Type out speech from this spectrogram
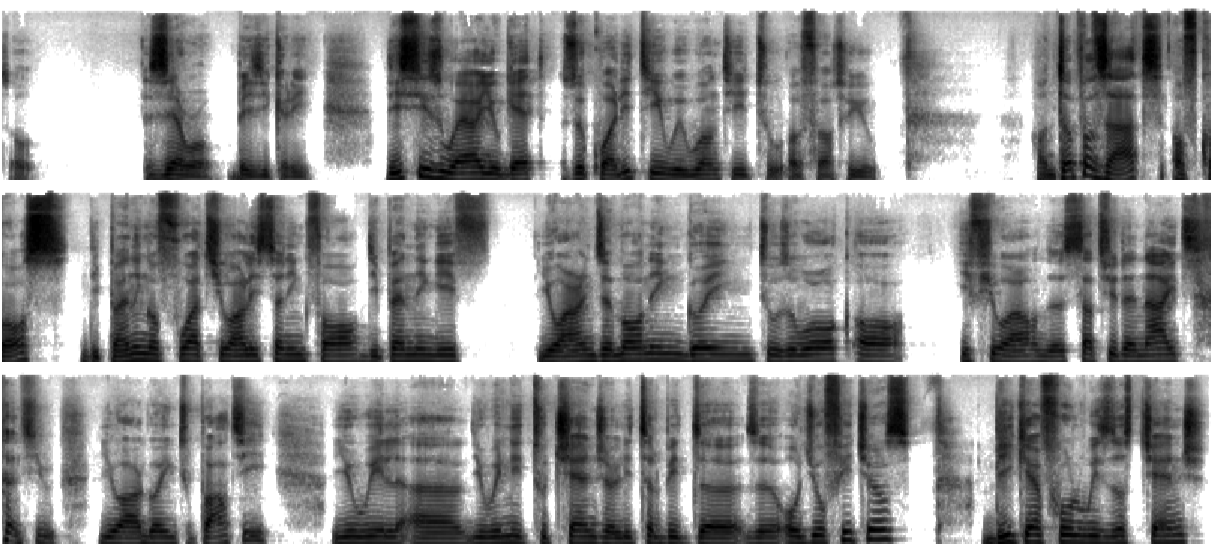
So zero, basically. This is where you get the quality we wanted to offer to you. On top of that, of course, depending of what you are listening for, depending if you are in the morning going to the work or if you are on the Saturday night and you, you are going to party, you will, uh, you will need to change a little bit the, the audio features. Be careful with those change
